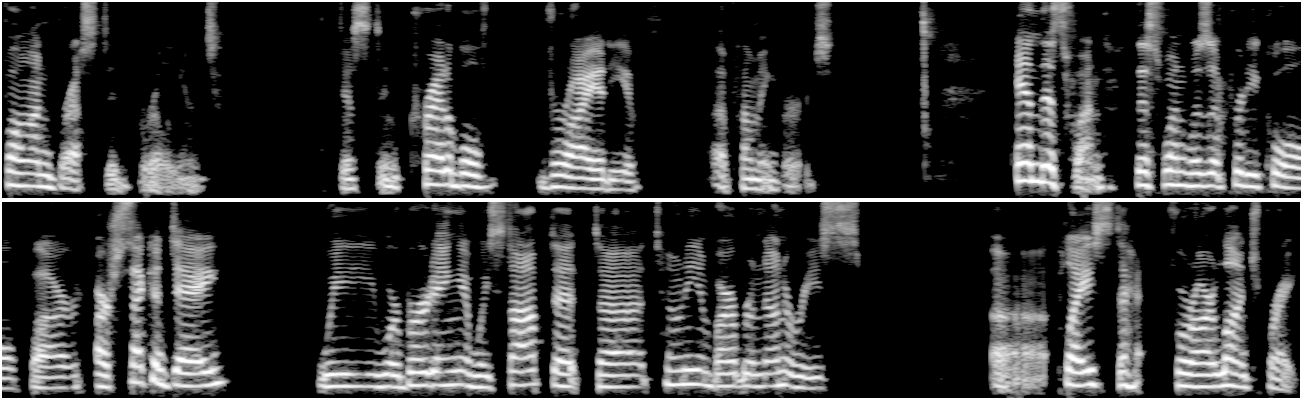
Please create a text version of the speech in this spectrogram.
fawn-breasted brilliant. Just incredible variety of, of hummingbirds. And this one, this one was a pretty cool, our, our second day, we were birding and we stopped at uh, Tony and Barbara Nunnery's uh, place to, for our lunch break.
